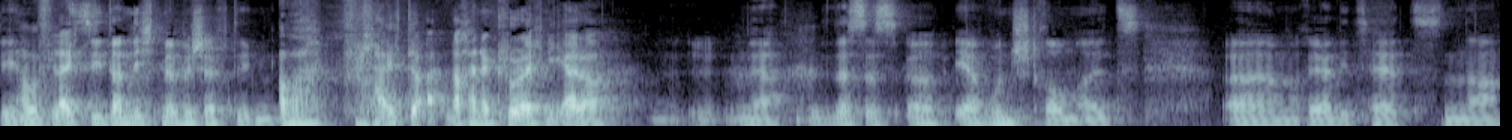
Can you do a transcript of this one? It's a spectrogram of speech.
den aber vielleicht, sie dann nicht mehr beschäftigen. Aber vielleicht nach einer glorreichen Ära. Ja, das ist äh, eher Wunschtraum als ähm, realitätsnah.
